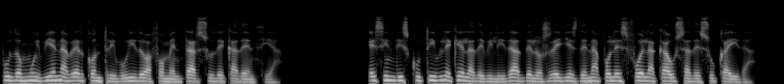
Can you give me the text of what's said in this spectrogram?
pudo muy bien haber contribuido a fomentar su decadencia. Es indiscutible que la debilidad de los reyes de Nápoles fue la causa de su caída.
